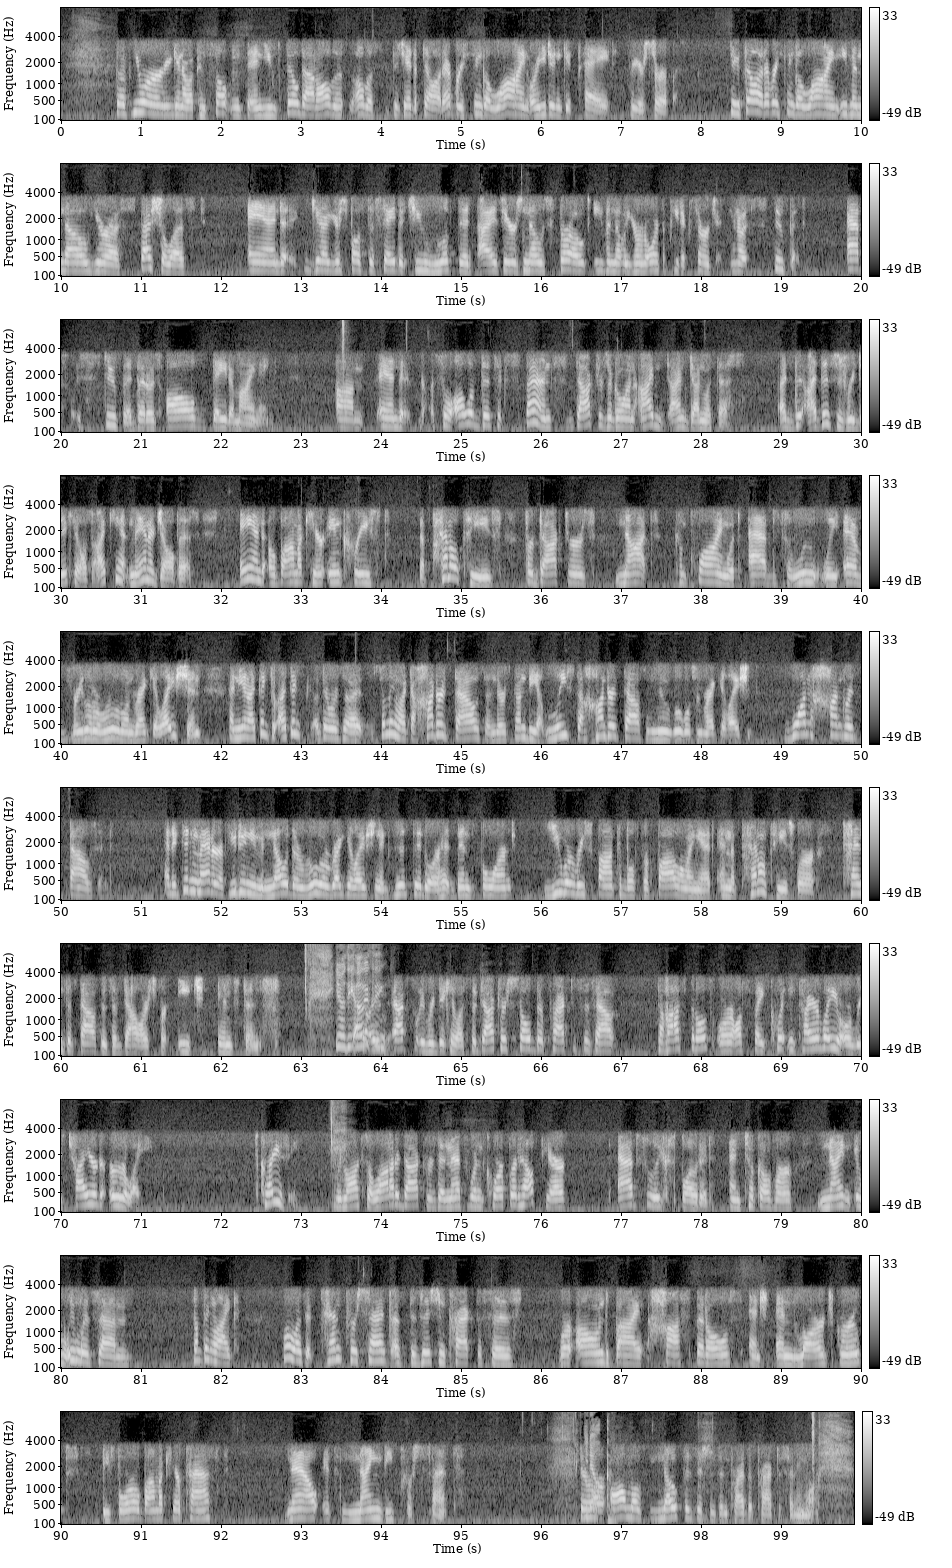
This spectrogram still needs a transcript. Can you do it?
So if you were, you know, a consultant and you filled out all the all the because you had to fill out every single line, or you didn't get paid for your service. So you fill out every single line, even though you're a specialist, and you know you're supposed to say that you looked at eyes, ears, nose, throat, even though you're an orthopedic surgeon. You know, it's stupid, absolutely stupid. But it was all data mining. Um, and so all of this expense, doctors are going, I'm, I'm done with this. I, I, this is ridiculous. I can't manage all this. And Obamacare increased the penalties for doctors not complying with absolutely every little rule and regulation. And you know, I think I think there was a something like a hundred thousand. There's going to be at least a hundred thousand new rules and regulations. One hundred thousand and it didn't matter if you didn't even know the rule or regulation existed or had been formed, you were responsible for following it, and the penalties were tens of thousands of dollars for each instance. You know, the other so thing. absolutely ridiculous. The doctors sold their practices out to hospitals, or else they quit entirely or retired early. It's crazy. We lost a lot of doctors, and that's when corporate healthcare absolutely exploded and took over nine. It was um, something like, what was it, 10% of physician practices were owned by hospitals and, and large groups before Obamacare passed. Now it's 90%. There you know, are almost no physicians in private practice anymore.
